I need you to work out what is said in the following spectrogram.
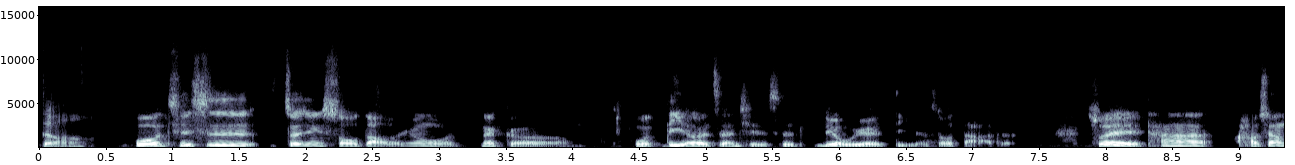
对啊，我其实最近收到了，因为我那个我第二针其实是六月底的时候打的，所以他好像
